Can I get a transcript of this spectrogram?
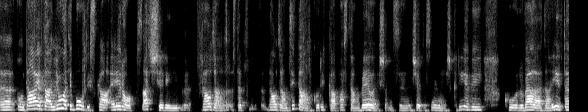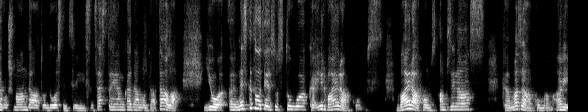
Eh, un tā ir tā ļoti būtiskā Eiropas atšķirība daudzām, starp daudzām citām, kur it kā pastāv vēlēšanas. Eh, šeit es minēšu Krieviju, kur vēlētāji ir devuši mandātu un dos līdz 36. gadam un tā tālāk. Jo eh, neskatoties uz to, ka ir vairākums, vairākums apzinās, ka mazākumam arī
